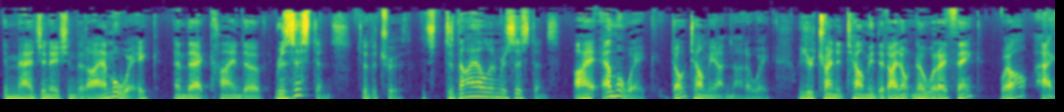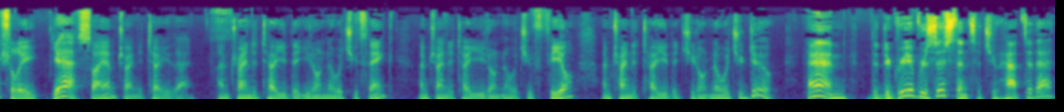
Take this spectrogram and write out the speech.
imagination that I am awake, and that kind of resistance to the truth. It's denial and resistance. I am awake. Don't tell me I'm not awake. You're trying to tell me that I don't know what I think? Well, actually, yes, I am trying to tell you that. I'm trying to tell you that you don't know what you think. I'm trying to tell you you don't know what you feel. I'm trying to tell you that you don't know what you do. And the degree of resistance that you have to that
